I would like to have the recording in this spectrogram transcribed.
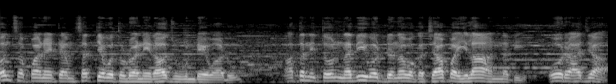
వన్స్ అపాన్ ఏ టైం సత్యవతుడు అనే రాజు ఉండేవాడు. అతనితో నది ఒడ్డున ఒక చేప ఇలా అన్నది ఓ రాజా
